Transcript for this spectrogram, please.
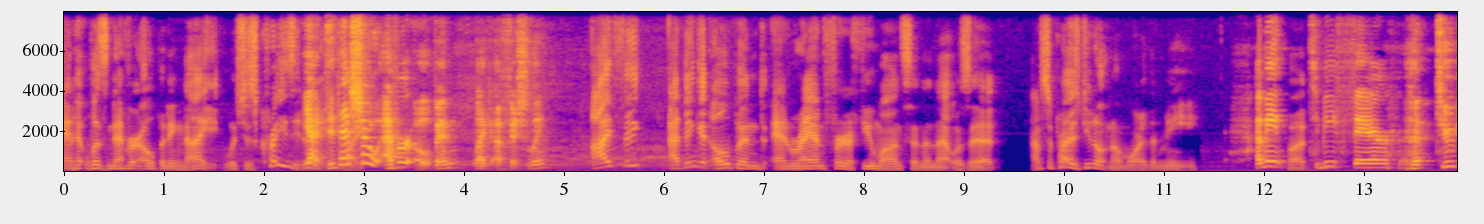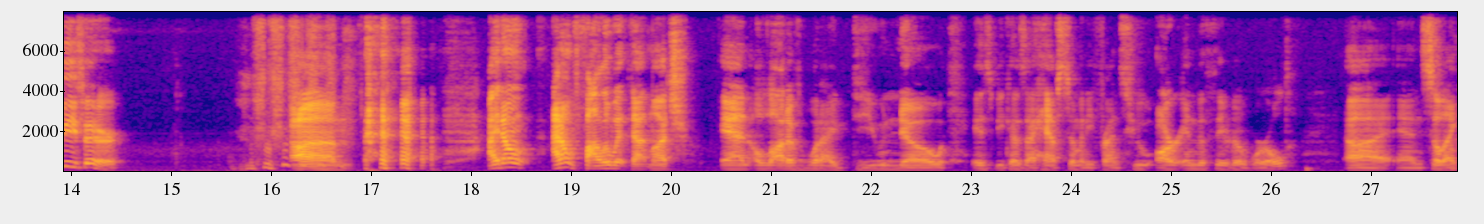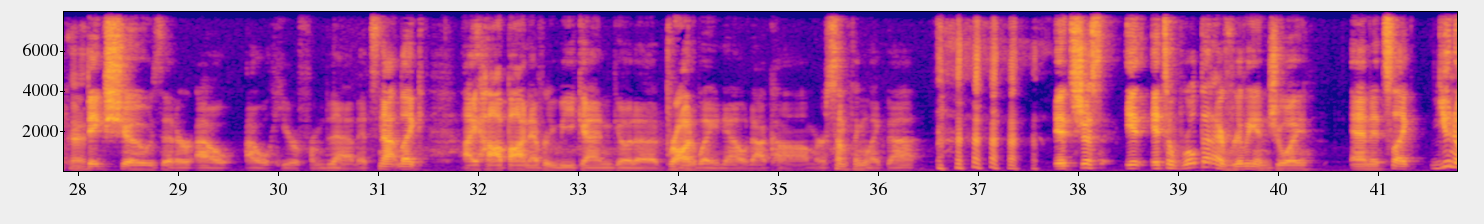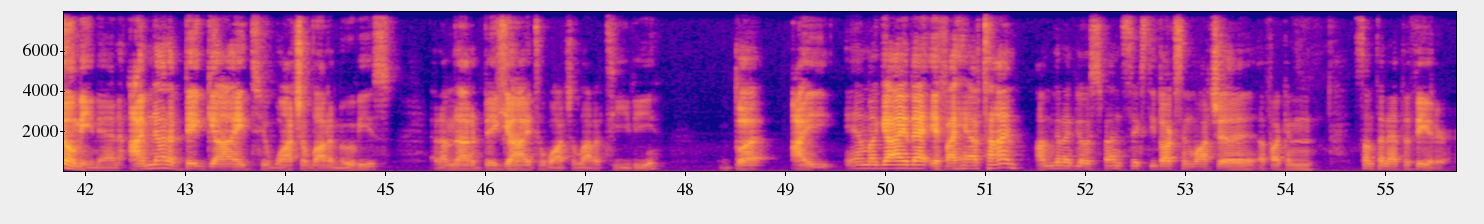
and it was never opening night, which is crazy. yeah, me. did that like, show ever open like officially? I think I think it opened and ran for a few months, and then that was it. I'm surprised you don't know more than me. I mean, but... to be fair, to be fair, um, I don't I don't follow it that much, and a lot of what I do know is because I have so many friends who are in the theater world. Uh, and so like okay. big shows that are out, I will hear from them. It's not like I hop on every weekend, go to BroadwayNow.com or something like that. it's just it, it's a world that I really enjoy, and it's like you know me, man. I'm not a big guy to watch a lot of movies, and I'm not a big sure. guy to watch a lot of TV, but I am a guy that if I have time, I'm gonna go spend sixty bucks and watch a, a fucking something at the theater.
